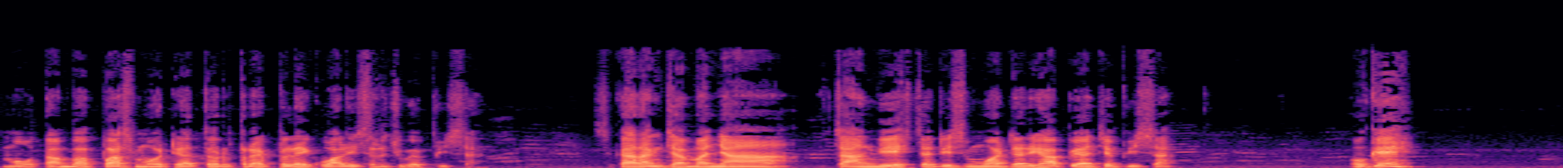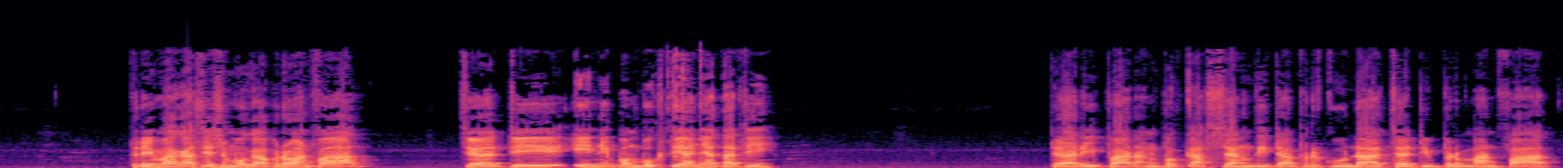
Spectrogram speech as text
mau tambah bass mau diatur treble equalizer juga bisa. Sekarang zamannya canggih jadi semua dari HP aja bisa. Oke? Terima kasih semoga bermanfaat. Jadi ini pembuktiannya tadi. Dari barang bekas yang tidak berguna jadi bermanfaat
